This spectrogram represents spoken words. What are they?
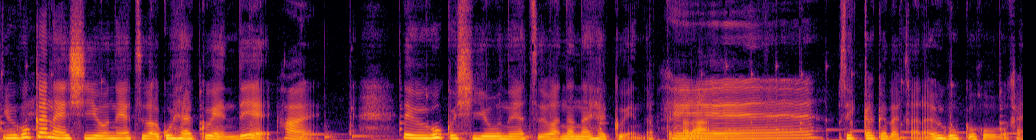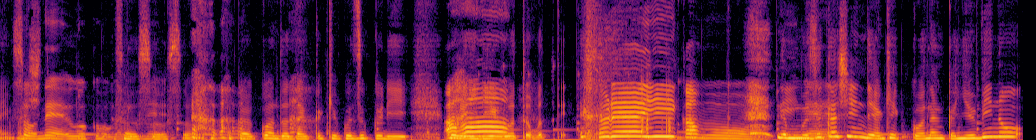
うん、動かない仕様のやつは500円ではい。で動く仕様のやつは700円だったから。せっかくだから動く方を買いました。そうね動く方がいいね。そうそうそう。だから 今度なんか曲作りこれ入れようと思って。それいいかも。でも難いしいんだよ。結構なんか指の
